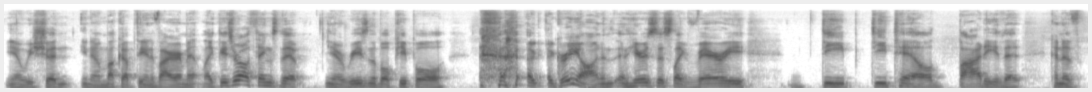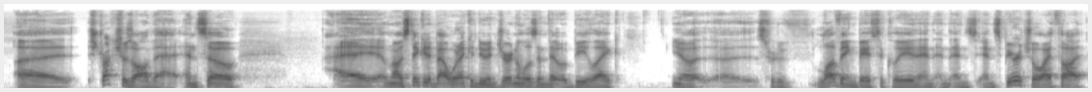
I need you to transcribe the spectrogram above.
you know we shouldn't you know muck up the environment. Like these are all things that you know reasonable people agree on and, and, here's this like very deep detailed body that kind of uh, structures all that. And so I, when I was thinking about what I can do in journalism that would be like you know uh, sort of loving basically and, and and and spiritual I thought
